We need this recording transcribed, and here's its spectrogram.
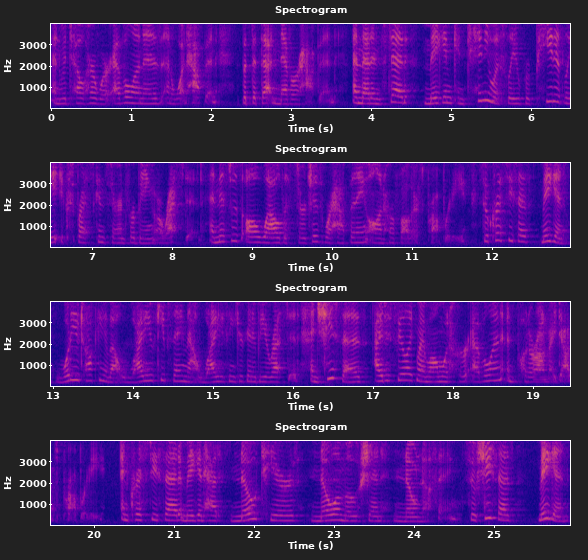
and would tell her where Evelyn is and what happened, but that that never happened. And that instead, Megan continuously, repeatedly expressed concern for being arrested. And this was all while the searches were happening on her father's property. So Christy says, Megan, what are you talking about? Why do you keep saying that? Why do you think you're to be arrested? And she says, I just feel like my mom would hurt Evelyn and put her on my dad's property. And Christy said Megan had no tears, no emotion, no nothing. So she says, Megan,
